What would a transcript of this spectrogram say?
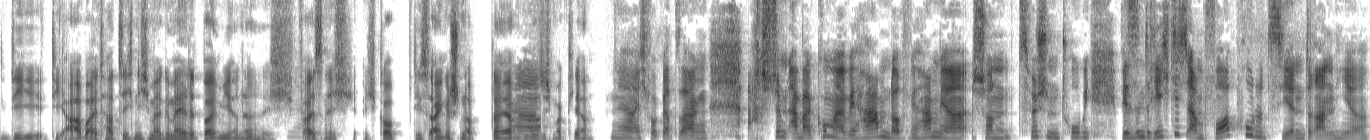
die, die Arbeit hat sich nicht mehr gemeldet bei mir. Ne, ich Ja. weiß nicht. Ich glaube, die ist eingeschnappt. Naja, Ja. muss ich mal klären. Ja, ich wollte gerade sagen. Ach, stimmt, aber guck mal, wir haben doch, wir haben ja schon zwischen Tobi, wir sind richtig am Vorproduzieren dran hier.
